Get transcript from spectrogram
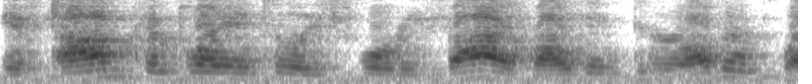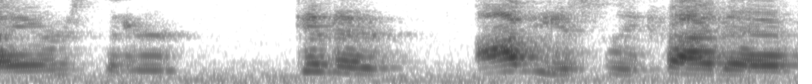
if Tom can play until he's 45, I think there are other players that are going to obviously try to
